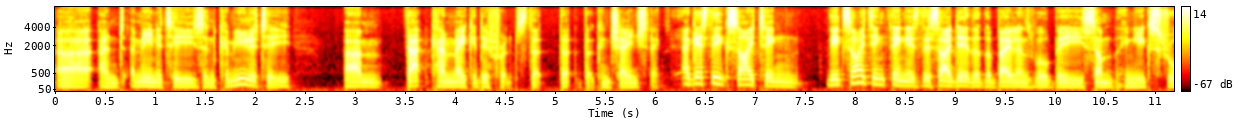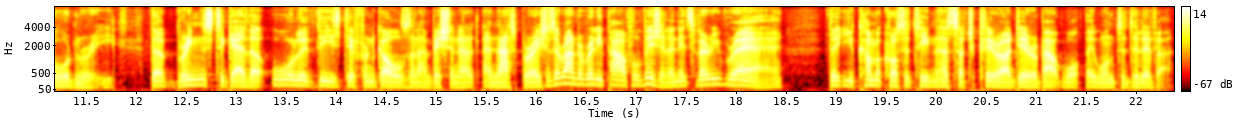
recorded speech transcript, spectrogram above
uh, and amenities and community, um, that can make a difference. That, that that can change things. I guess the exciting the exciting thing is this idea that the Baylands will be something extraordinary that brings together all of these different goals and ambition and aspirations around a really powerful vision. And it's very rare that you come across a team that has such a clear idea about what they want to deliver.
